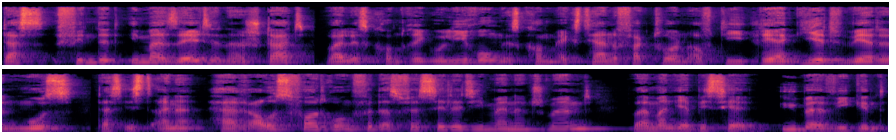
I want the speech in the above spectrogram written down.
Das findet immer seltener statt, weil es kommt Regulierung, es kommen externe Faktoren, auf die reagiert werden muss. Das ist eine Herausforderung für das Facility Management, weil man ja bisher überwiegend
